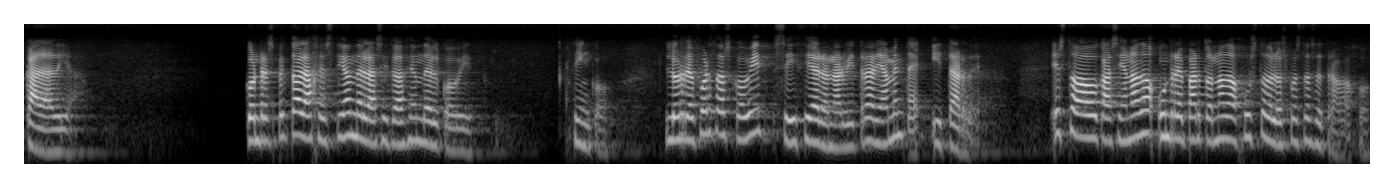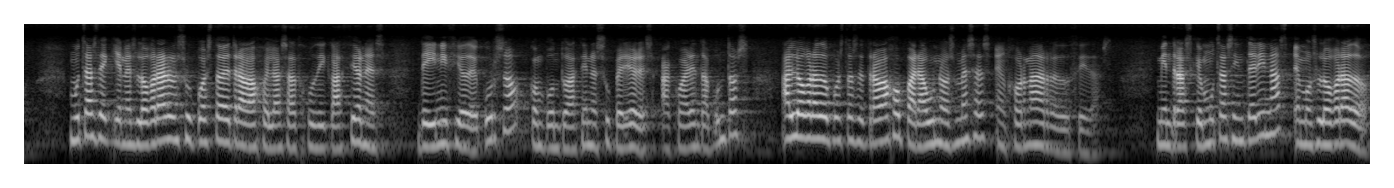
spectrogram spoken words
cada día. Con respecto a la gestión de la situación del COVID. Cinco. Los refuerzos COVID se hicieron arbitrariamente y tarde. Esto ha ocasionado un reparto nada justo de los puestos de trabajo. Muchas de quienes lograron su puesto de trabajo en las adjudicaciones de inicio de curso, con puntuaciones superiores a 40 puntos, han logrado puestos de trabajo para unos meses en jornadas reducidas. Mientras que muchas interinas hemos logrado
